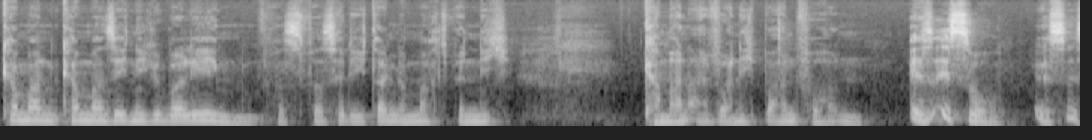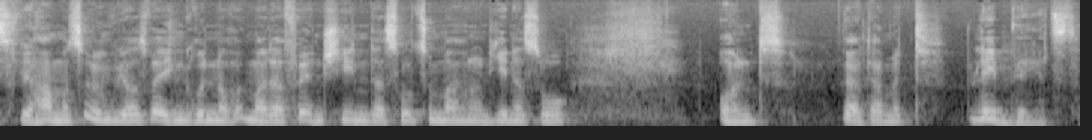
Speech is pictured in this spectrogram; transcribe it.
kann man, kann man sich nicht überlegen. Was, was hätte ich dann gemacht, wenn nicht? Kann man einfach nicht beantworten. Es ist so. Es ist, wir haben uns irgendwie aus welchen Gründen auch immer dafür entschieden, das so zu machen und jenes so. Und ja, damit leben wir jetzt.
